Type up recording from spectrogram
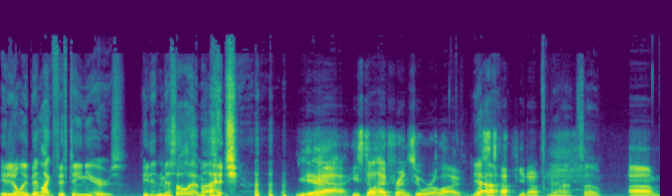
it had only been like 15 years. He didn't miss all that much. Yeah. Yeah. he still had friends who were alive. and Yeah. Stuff, you know. yeah, so Um,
